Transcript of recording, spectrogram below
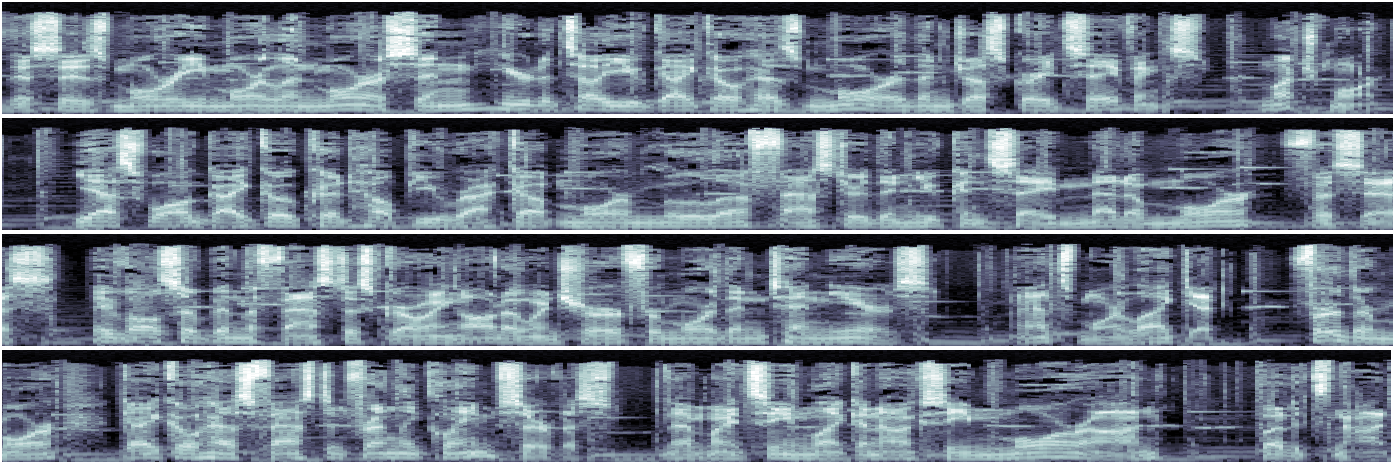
this is Maury Moreland Morrison here to tell you Geico has more than just great savings. Much more. Yes, while Geico could help you rack up more moolah faster than you can say metamorphosis, they've also been the fastest growing auto insurer for more than 10 years. That's more like it. Furthermore, Geico has fast and friendly claim service. That might seem like an oxymoron, but it's not.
